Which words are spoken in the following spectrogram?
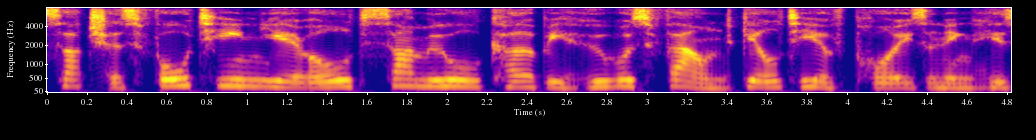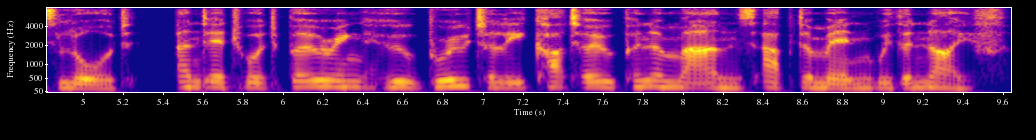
such as 14-year-old Samuel Kirby who was found guilty of poisoning his lord, and Edward Bowring who brutally cut open a man's abdomen with a knife.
